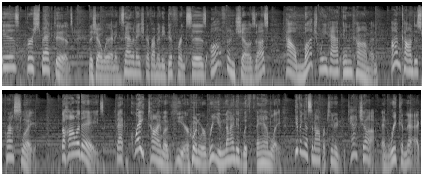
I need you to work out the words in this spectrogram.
is Perspectives, the show where an examination of our many differences often shows us how much we have in common. I'm Condace Pressley. The holidays, that great time of year when we're reunited with family, giving us an opportunity to catch up and reconnect,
